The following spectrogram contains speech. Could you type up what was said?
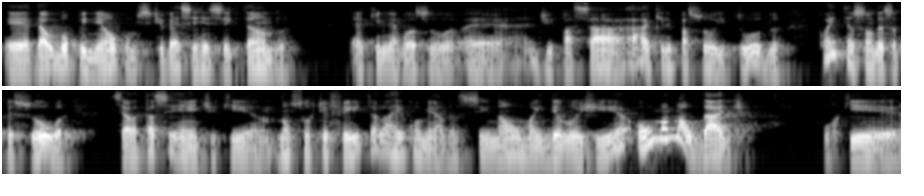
é, dar uma opinião como se estivesse receitando, é aquele negócio é, de passar, ah, aquele passou e tudo, qual a intenção dessa pessoa? Se ela está ciente que não surte efeito, ela recomenda, se não uma ideologia ou uma maldade, porque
